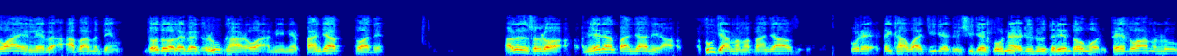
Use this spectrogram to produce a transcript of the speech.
သွားရင်လည်းပဲအဘမတင်သို့တော်လည်းပဲဂရုခါရောအနေနဲ့ပန်ကြသွားတဲ့ဘာလို့ဆိုတော့အမြဲတမ်းပန်ကြနေတာအခုကြာမှမပန်ကြဘူးကိုတဲ့တိခါဝါကြီးတဲ့သူရှိတယ်ကိုနဲ့အတူတူတရင်သုံးပေါ်ဘယ်သွားမလို့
